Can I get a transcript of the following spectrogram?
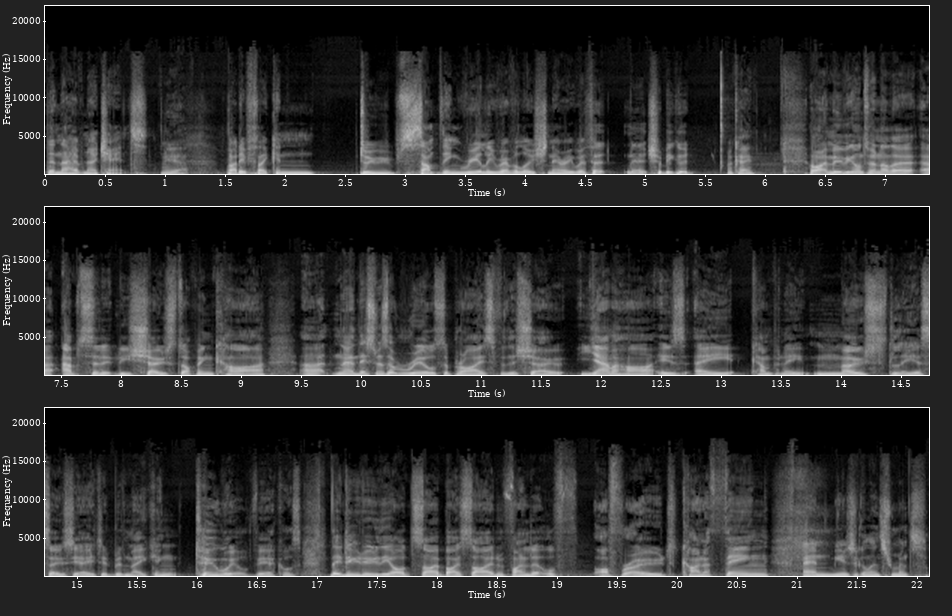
then they have no chance. Yeah. But if they can do something really revolutionary with it, it should be good. Okay. All right, moving on to another uh, absolutely show stopping car. Uh, now, this was a real surprise for the show. Yamaha is a company mostly associated with making two wheeled vehicles. They do do the odd side by side and find a little f- off road kind of thing. And musical instruments.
